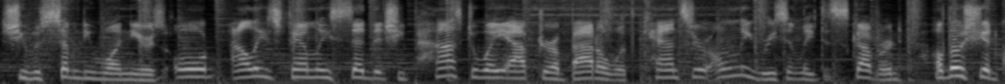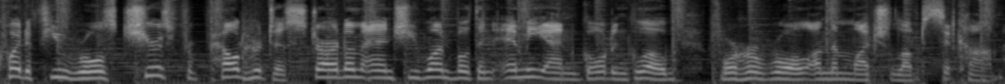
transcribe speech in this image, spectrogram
she was 71 years old. Alley's family said that she passed away after a battle with cancer, only recently discovered. Although she had quite a few roles, Cheers propelled her to stardom, and she won both an Emmy and Golden Globe for her role on the much loved sitcom.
